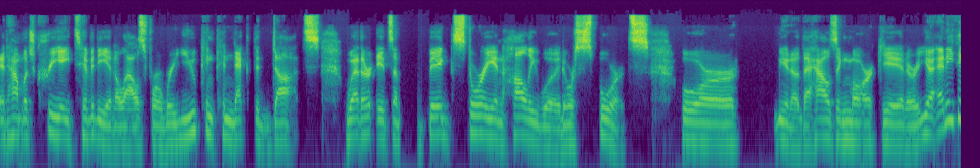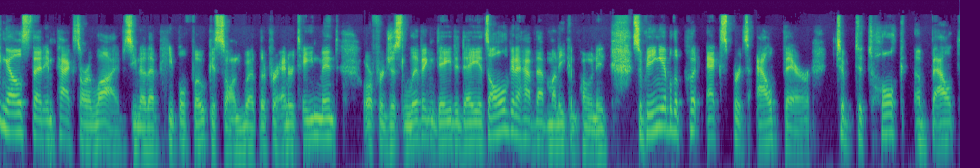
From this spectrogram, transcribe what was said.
and how much creativity it allows for where you can connect the dots whether it's a big story in hollywood or sports or you know the housing market or yeah anything else that impacts our lives you know that people focus on whether for entertainment or for just living day to day it's all going to have that money component. So being able to put experts out there to to talk about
